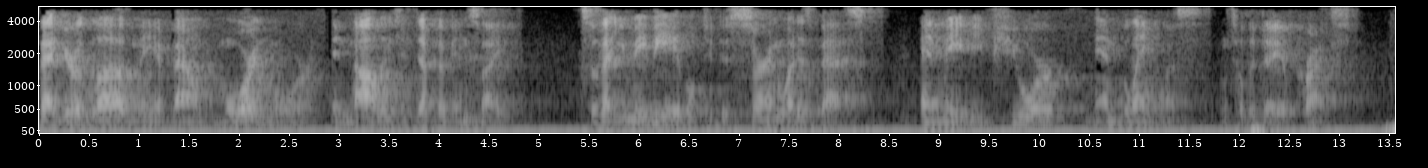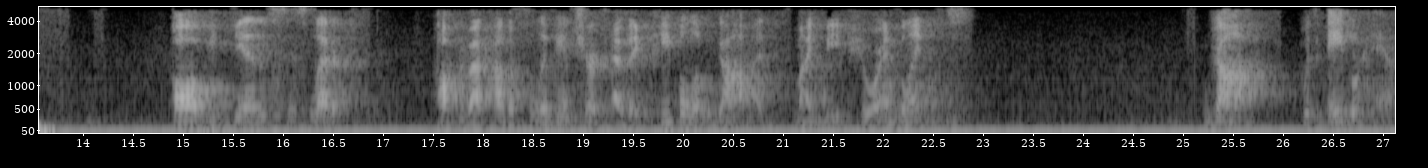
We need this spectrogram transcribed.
that your love may abound more and more in knowledge and depth of insight, so that you may be able to discern what is best and may be pure and blameless until the day of Christ. Paul begins his letter talking about how the Philippian church, as a people of God, might be pure and blameless. God, with Abraham,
